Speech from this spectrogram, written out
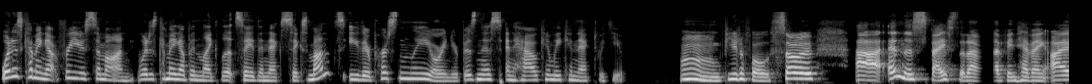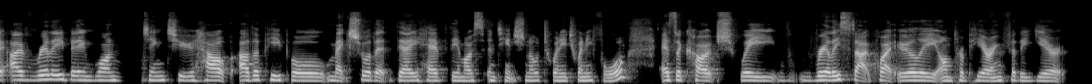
What is coming up for you, Simone? What is coming up in, like, let's say the next six months, either personally or in your business? And how can we connect with you? Mm, beautiful. So, uh, in this space that I've been having, I, I've really been wanting to help other people make sure that they have their most intentional 2024. As a coach, we really start quite early on preparing for the year,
